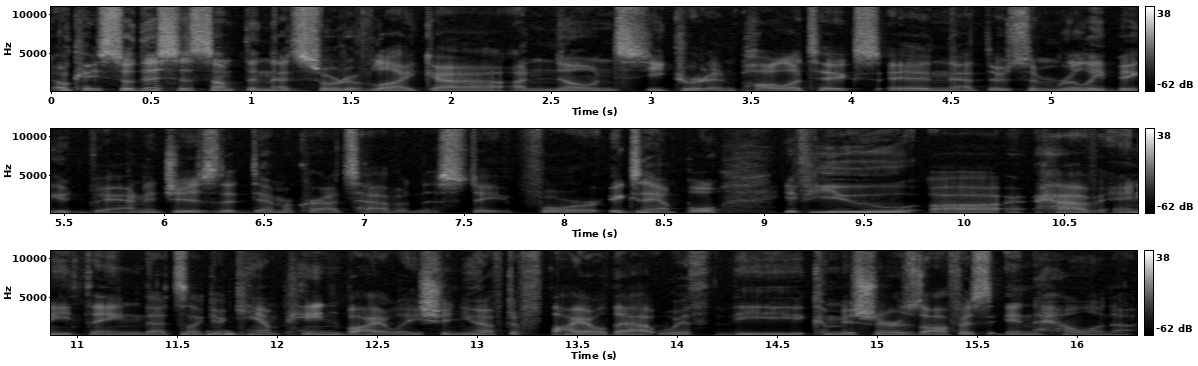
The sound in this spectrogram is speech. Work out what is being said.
okay, so this is something that's sort of like a, a known secret in politics, and that there's some really big advantages that Democrats have in this state. For example, if you uh, have anything that's like a campaign violation, you have to file that with the commissioner's office in Helena,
